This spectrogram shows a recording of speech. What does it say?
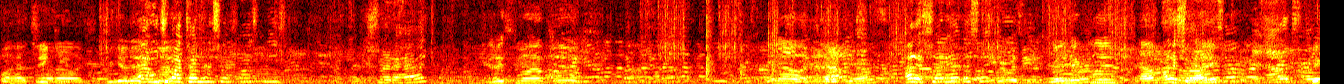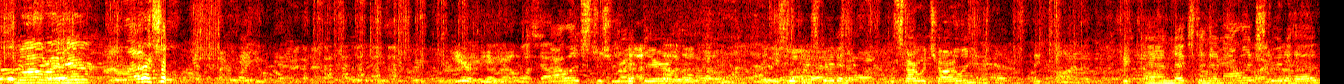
Go ahead, Thank you. We get Hey, would you smile? mind turning this way for us, please? Straight ahead. Next smile, please. And Alex, back here. Alex, straight ahead this way, please. Right here, please. Alex, Alex, the right. this way. Big smile right here. Alex, straight- Here for you, Alex. Alex, just right there on the, and just looking straight ahead. We'll start with Charlie. Big time. And next to him, Alex, straight ahead.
